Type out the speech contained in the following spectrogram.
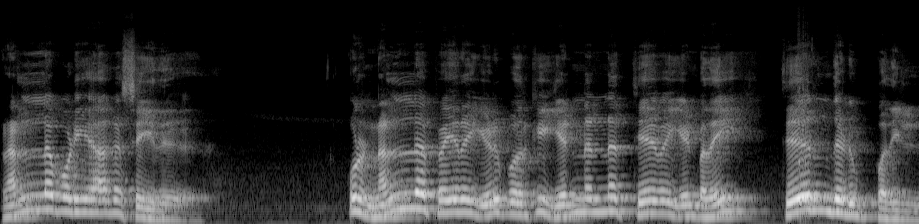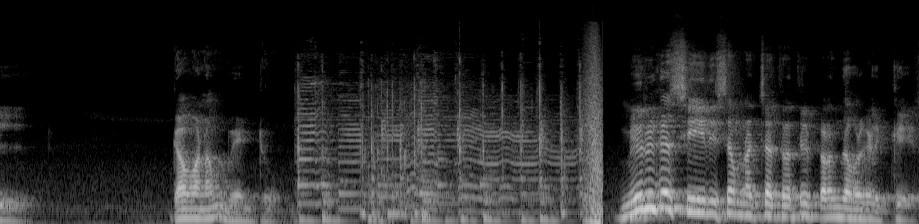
நல்லபடியாக செய்து ஒரு நல்ல பெயரை எடுப்பதற்கு என்னென்ன தேவை என்பதை தேர்ந்தெடுப்பதில் கவனம் வேண்டும். மிருக சீரிசம் நட்சத்திரத்தில் பிறந்தவர்களுக்கு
